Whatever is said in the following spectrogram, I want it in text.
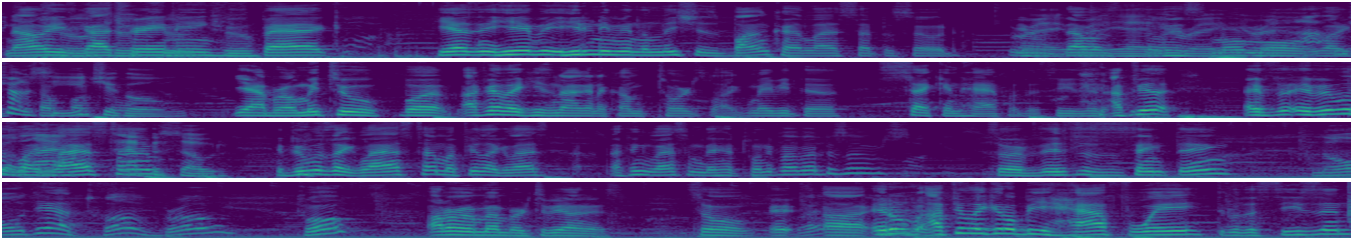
Now he's True, got true, training. true. He's back. He hasn't. He, he didn't even unleash his Bankai last episode. Right, that right, was yeah, his right, you're right. I'm like, trying to see. Ichigo. Yeah, bro, me too. But I feel like he's not gonna come towards like maybe the second half of the season. I feel if, if it was The like last time, episode. If it was like last time, I feel like last I think last time they had 25 episodes. So if this is the same thing, No, they had 12, bro. 12? I don't remember to be honest. So it, uh, it'll I feel like it'll be halfway through the season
